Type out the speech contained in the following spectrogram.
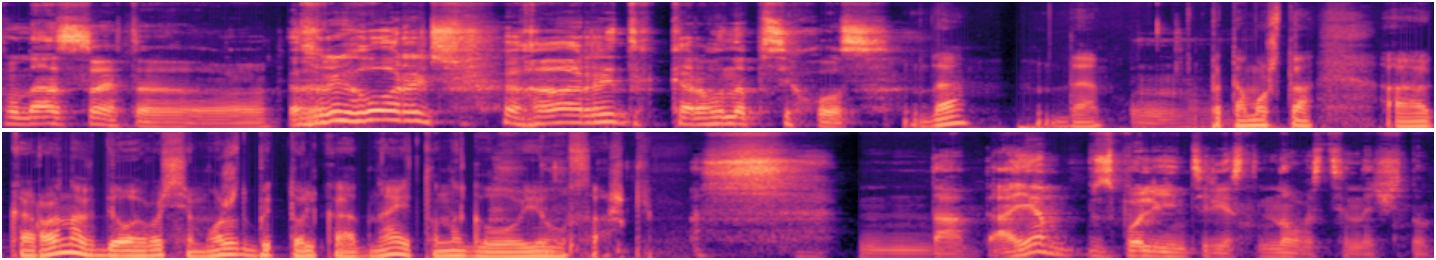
у нас это... Григорыч говорит коронапсихоз. Да, да. Mm-hmm. Потому что э, корона в Беларуси может быть только одна, и то на голове у Сашки. Да. А я с более интересной новости начну.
